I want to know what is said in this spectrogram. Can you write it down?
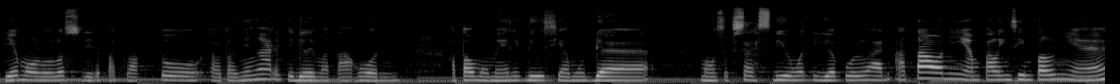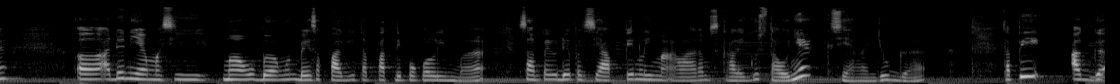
dia mau lulus di tepat waktu, tahu-taunya ngarit jadi lima tahun. Atau mau merit di usia muda, mau sukses di umur 30-an atau nih yang paling simpelnya uh, ada nih yang masih mau bangun besok pagi tepat di pukul 5 sampai udah persiapin 5 alarm sekaligus taunya kesiangan juga. Tapi agak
